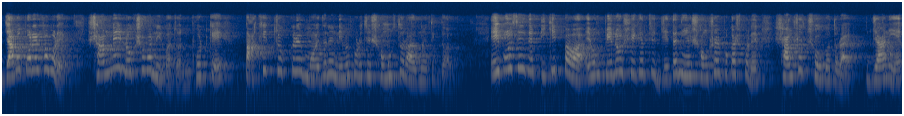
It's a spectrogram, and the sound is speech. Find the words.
যাব পরের খবরে, সামনেই লোকসভা নির্বাচন। ভোটকে পাখির চক্করে ময়দানে নেমে পড়েছে সমস্ত রাজনৈতিক দল। এই পরিস্থিতিতে টিকিট পাওয়া এবং পেলেও সেক্ষেত্রে জেতা নিয়ে সংশয় প্রকাশ করলেন সাংসদ সৌগত রায়, যা নিয়ে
